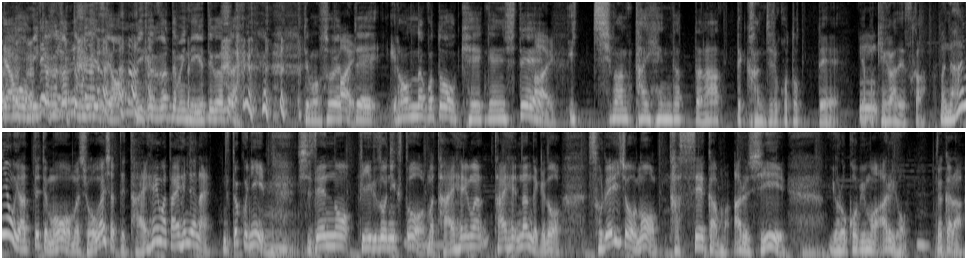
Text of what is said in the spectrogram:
いやもう3日かかってもいいですよ。3日かかってもいいんで言ってください。でもそうやっていろんなことを経験して、はい、一番大変だったなって感じることってやっぱ怪我ですか、うん、まあ、何をやってても、まあ、障害者って大変は大変じゃない。で特に自然のフィールドに行くと、まあ、大変は大変なんだけどそれ以上の達成感もあるし喜びもあるよ、だから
